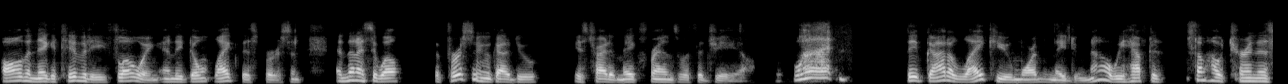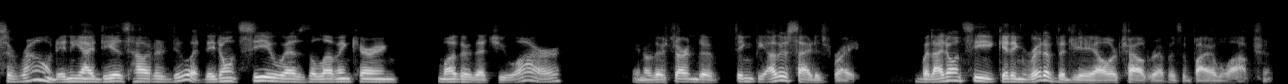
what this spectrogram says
all the negativity flowing and they don't like this person. And then I say, well, the first thing we've got to do is try to make friends with the GAL. What? They've got to like you more than they do now. We have to somehow turn this around. Any ideas how to do it? They don't see you as the loving, caring mother that you are. You know, they're starting to think the other side is right but I don't see getting rid of the GAL or child rep as a viable option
